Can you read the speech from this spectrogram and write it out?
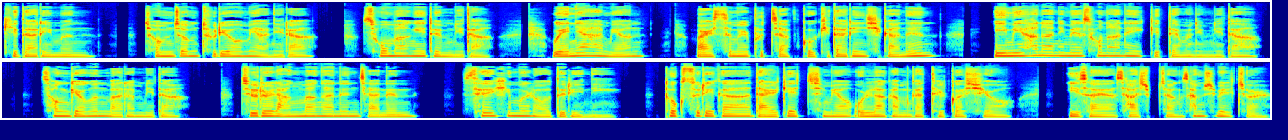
기다림은 점점 두려움이 아니라 소망이 됩니다. 왜냐하면 말씀을 붙잡고 기다린 시간은 이미 하나님의 손안에 있기 때문입니다. 성경은 말합니다. 주를 앙망하는 자는 새 힘을 얻으리니 독수리가 날개치며 올라감 같을 것이요. 이사야 40장 31절.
